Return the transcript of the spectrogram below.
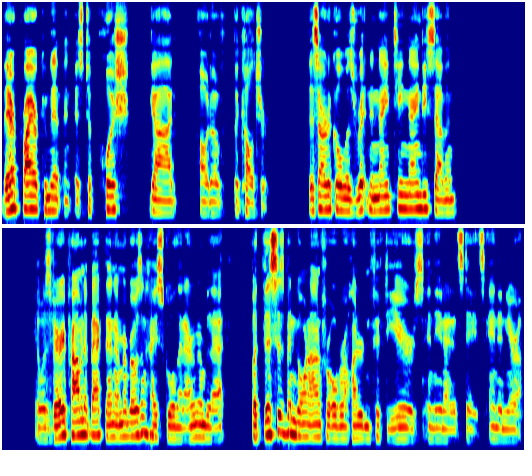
their prior commitment is to push God out of the culture. This article was written in 1997. It was very prominent back then. I remember I was in high school then. I remember that. But this has been going on for over 150 years in the United States and in Europe,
